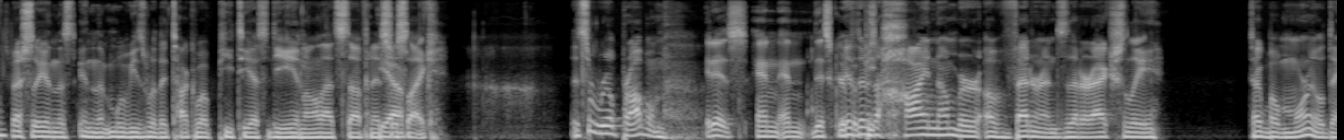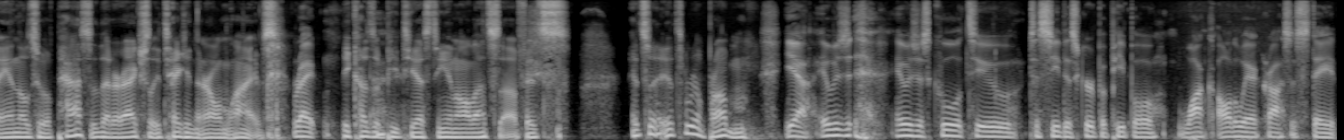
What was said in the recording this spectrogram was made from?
especially in this in the movies where they talk about PTSD and all that stuff, and it's Yeah. just like it's a real problem. It is, and and this group of There's people. a high number of veterans that are actually talk about Memorial Day and those who have passed that are actually taking their own lives right. because of PTSD and all that stuff. It's it's a it's a real problem. Yeah, it was it was just cool to to see this group of people walk all the way across the state.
